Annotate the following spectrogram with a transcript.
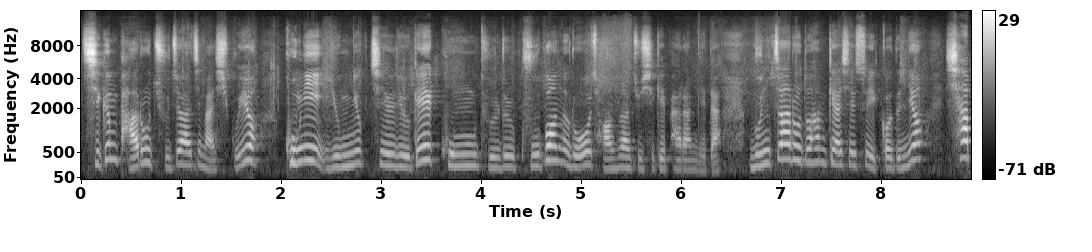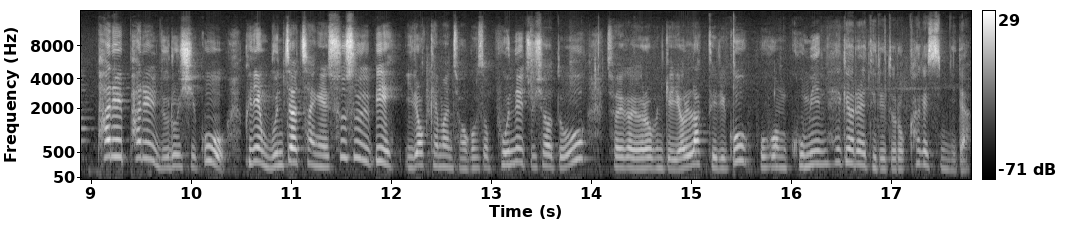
지금 바로 주저하지 마시고요. 026676에 0222번으로 전화 주시기 바랍니다. 문자로도 함께 하실 수 있거든요. 샵 8181 누르시고 그냥 문자창에 수술비 이렇게만 적어서 보내주셔도 저희가 여러분께 연락드리고 보험 고민 해결해 드리도록 하겠습니다.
